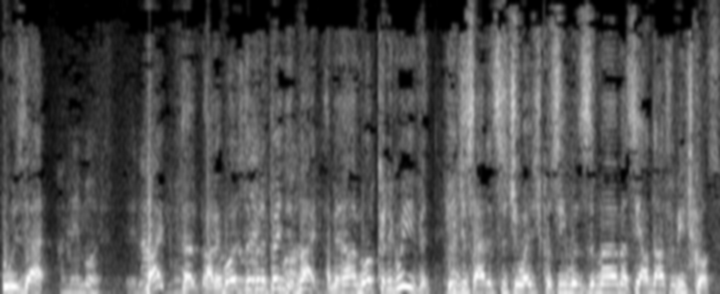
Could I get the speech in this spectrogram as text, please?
Who is that? Amemor. They're Right. arguing. I mean, more is a different opinion. Right. I mean, Amor could agree even. He just had a situation because he was um, Masih Adad from each course.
